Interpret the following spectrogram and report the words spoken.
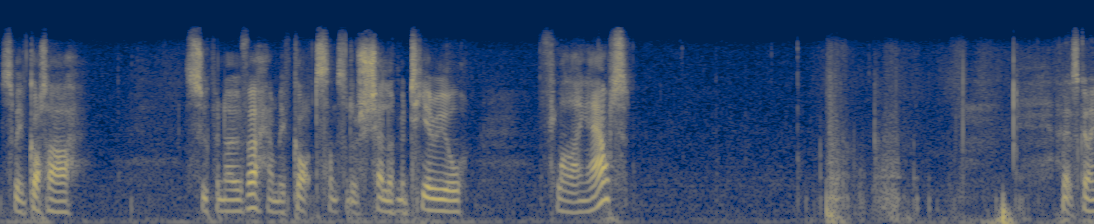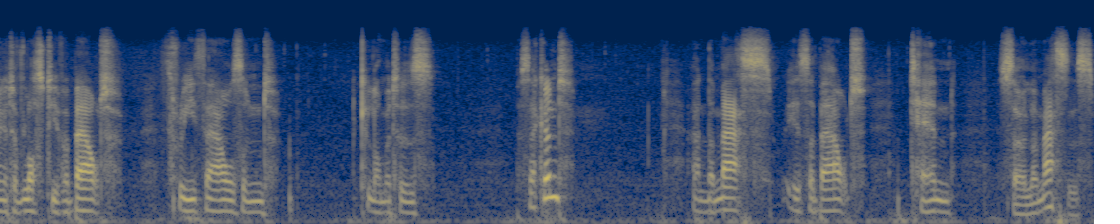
So we've got our supernova and we've got some sort of shell of material flying out. And it's going at a velocity of about 3,000 kilometers per second. And the mass is about 10 solar masses.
